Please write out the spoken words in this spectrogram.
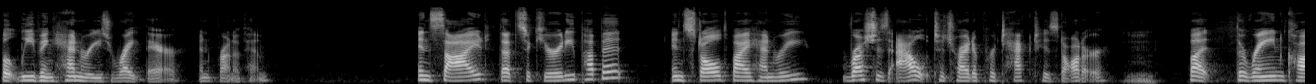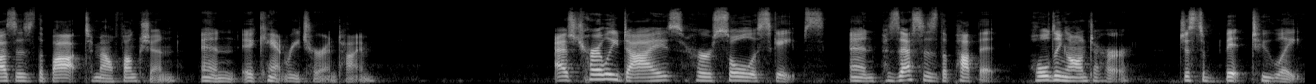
but leaving Henry's right there in front of him. Inside, that security puppet, installed by Henry, rushes out to try to protect his daughter. But the rain causes the bot to malfunction and it can't reach her in time. As Charlie dies, her soul escapes and possesses the puppet, holding on to her just a bit too late.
